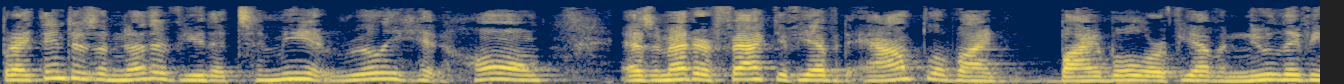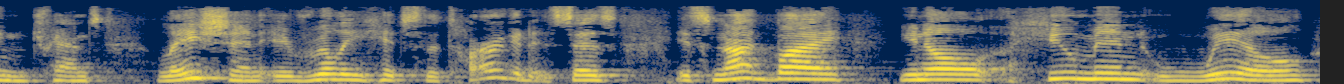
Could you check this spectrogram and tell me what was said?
But I think there's another view that to me it really hit home. As a matter of fact, if you have an amplified Bible or if you have a New Living Translation, it really hits the target. It says it's not by, you know, human will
